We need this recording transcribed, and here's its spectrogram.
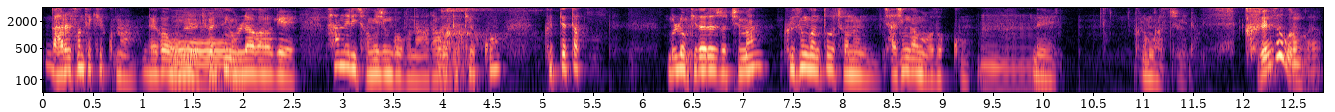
나를 선택했구나. 내가 오늘 오. 결승에 올라가게 하늘이 정해준 거구나라고 느꼈고 그때 딱 물론 기다려줬지만 그 순간 또 저는 자신감을 얻었고 음. 네 그런 것 같습니다. 그래서 그런가요?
